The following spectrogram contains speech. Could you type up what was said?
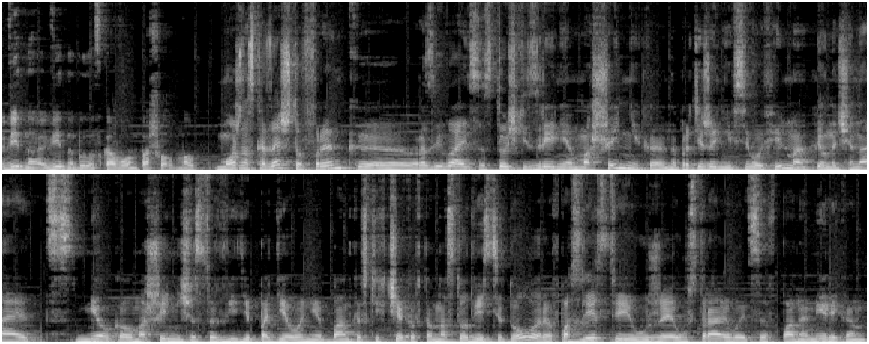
видно, видно было, в кого он пошел. Мол... Можно сказать, что Фрэнк э, развивается с точки зрения мошенника на протяжении всего фильма. Он начинает с мелкого мошенничества в виде подделывания банковских чеков там на 100-200 долларов, впоследствии mm-hmm. уже устраивается в Pan American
